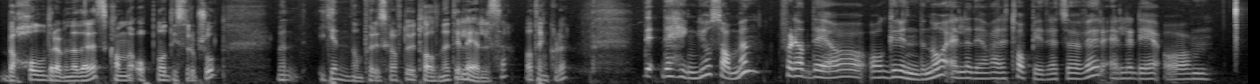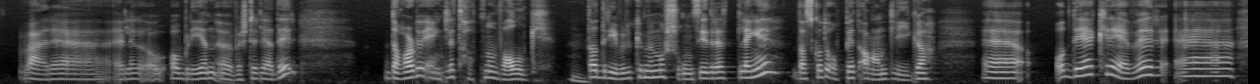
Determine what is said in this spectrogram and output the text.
beholdt drømmene deres, kan oppnå disrupsjon. Men gjennomføringskraft og utholdenhet i ledelse, hva tenker du? Det, det henger jo sammen. fordi det å, å gründe noe, eller det å være toppidrettsøver, eller det å være Eller å, å bli en øverste leder, da har du egentlig tatt noe valg. Da driver du ikke med mosjonsidrett lenger. Da skal du opp i et annet liga. Eh, og det krever eh,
